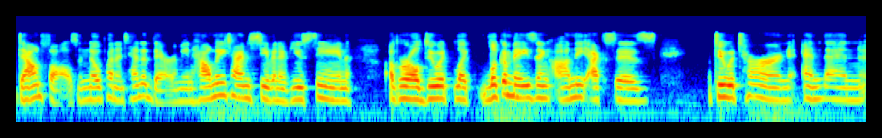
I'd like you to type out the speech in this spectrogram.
downfalls and no pun intended there. I mean, how many times, Stephen, have you seen a girl do it like look amazing on the X's, do a turn and then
